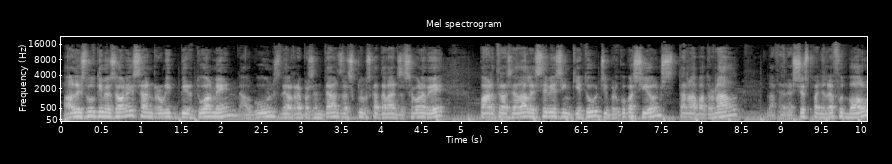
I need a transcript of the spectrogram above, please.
A les últimes hores s'han reunit virtualment alguns dels representants dels clubs catalans de segona B per traslladar les seves inquietuds i preocupacions tant a la patronal, la Federació Espanyola de Futbol,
